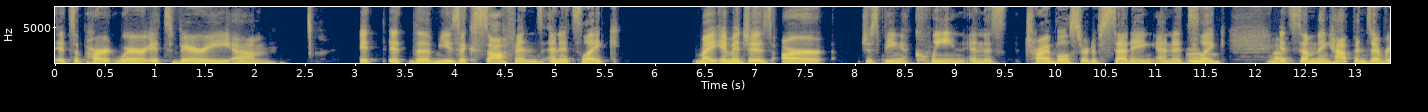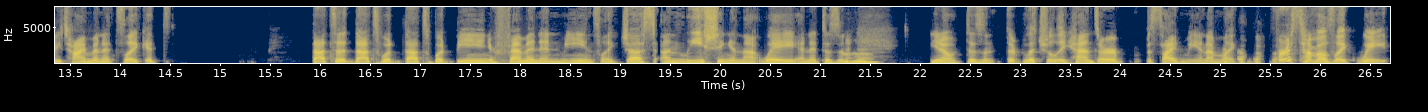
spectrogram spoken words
it's a part where it's very um it it the music softens and it's like my images are just being a queen in this tribal mm-hmm. sort of setting and it's mm-hmm. like nice. it's something happens every time and it's like it's that's a that's what that's what being in your feminine means like just unleashing in that way and it doesn't mm-hmm. you know doesn't that literally hands are beside me and i'm like first time i was like wait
